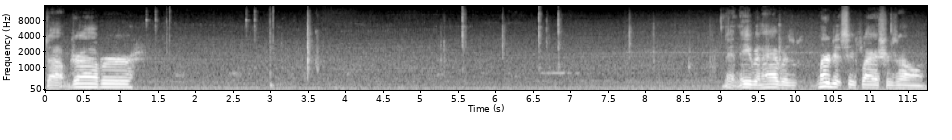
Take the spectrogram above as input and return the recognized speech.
Stop driver. Didn't even have his emergency flashers on.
